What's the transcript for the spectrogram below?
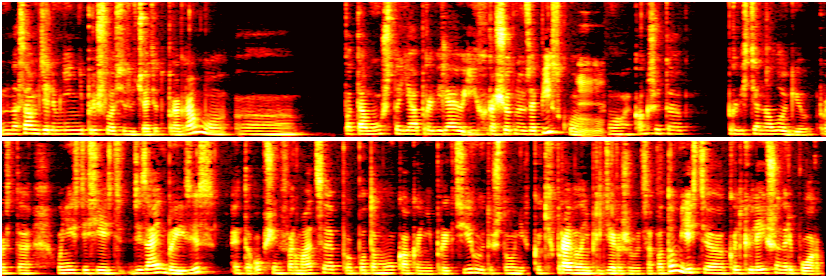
на самом деле, мне не пришлось изучать эту программу. А, потому что я проверяю их расчетную записку. Mm-hmm. Ой, как же это провести аналогию? Просто у них здесь есть design basis, это общая информация по, по тому, как они проектируют и что у них, каких правил они придерживаются. А потом есть э, calculation report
